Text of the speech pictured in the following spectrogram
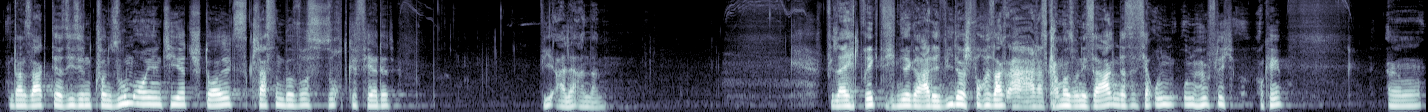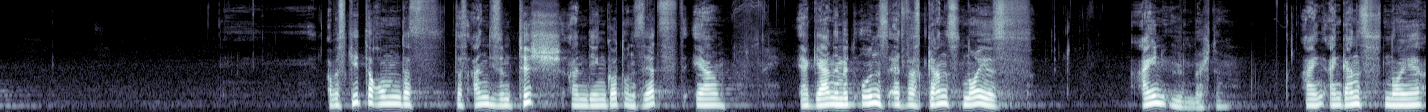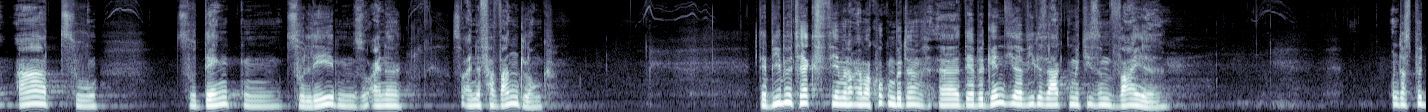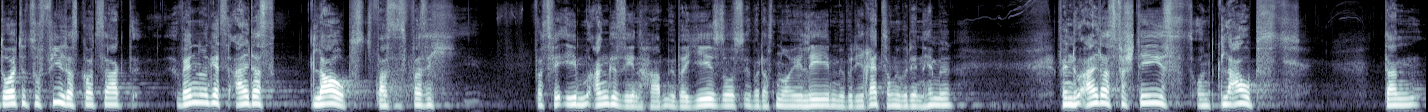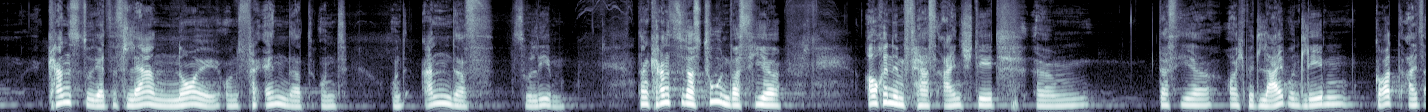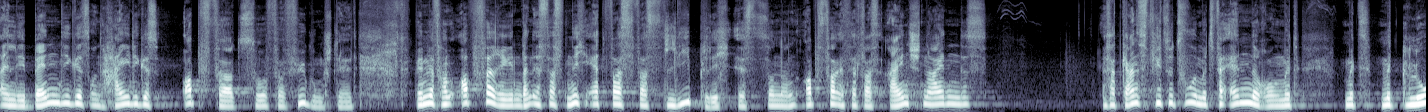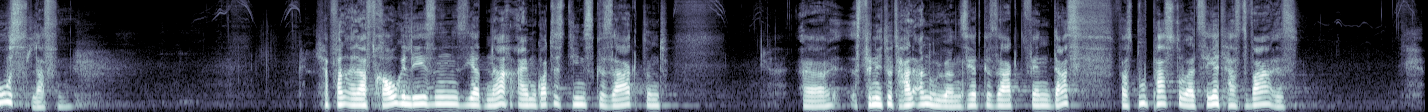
Und dann sagt er, sie sind konsumorientiert, stolz, klassenbewusst, suchtgefährdet, wie alle anderen. Vielleicht regt sich in dir gerade Widerspruch und sagt, ah, das kann man so nicht sagen, das ist ja un unhöflich, okay. Ähm aber es geht darum, dass, dass an diesem Tisch, an den Gott uns setzt, er, er gerne mit uns etwas ganz Neues einüben möchte. Ein, eine ganz neue Art zu, zu denken, zu leben, so eine, so eine Verwandlung. Der Bibeltext, den wir noch einmal gucken bitte, äh, der beginnt ja wie gesagt mit diesem Weil. Und das bedeutet so viel, dass Gott sagt, wenn du jetzt all das glaubst, was, was, ich, was wir eben angesehen haben über Jesus, über das neue Leben, über die Rettung, über den Himmel, wenn du all das verstehst und glaubst, dann kannst du jetzt es lernen, neu und verändert und, und anders zu leben. Dann kannst du das tun, was hier auch in dem Vers 1 steht, ähm, dass ihr euch mit Leib und Leben Gott als ein lebendiges und heiliges Opfer zur Verfügung stellt. Wenn wir vom Opfer reden, dann ist das nicht etwas, was lieblich ist, sondern Opfer ist etwas Einschneidendes. Es hat ganz viel zu tun mit Veränderung, mit, mit, mit Loslassen. Ich habe von einer Frau gelesen, sie hat nach einem Gottesdienst gesagt, und äh, das finde ich total anrührend, sie hat gesagt, wenn das, was du Pastor erzählt hast, wahr ist,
